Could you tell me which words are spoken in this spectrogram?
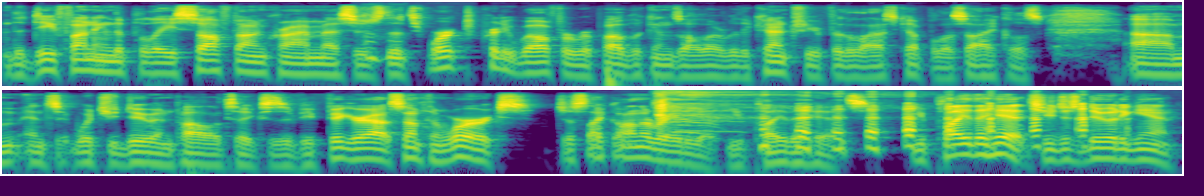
The defunding the police, soft on crime message mm-hmm. that's worked pretty well for Republicans all over the country for the last couple of cycles. Um, and what you do in politics is if you figure out something works, just like on the radio, you play the hits. you play the hits, you just do it again.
